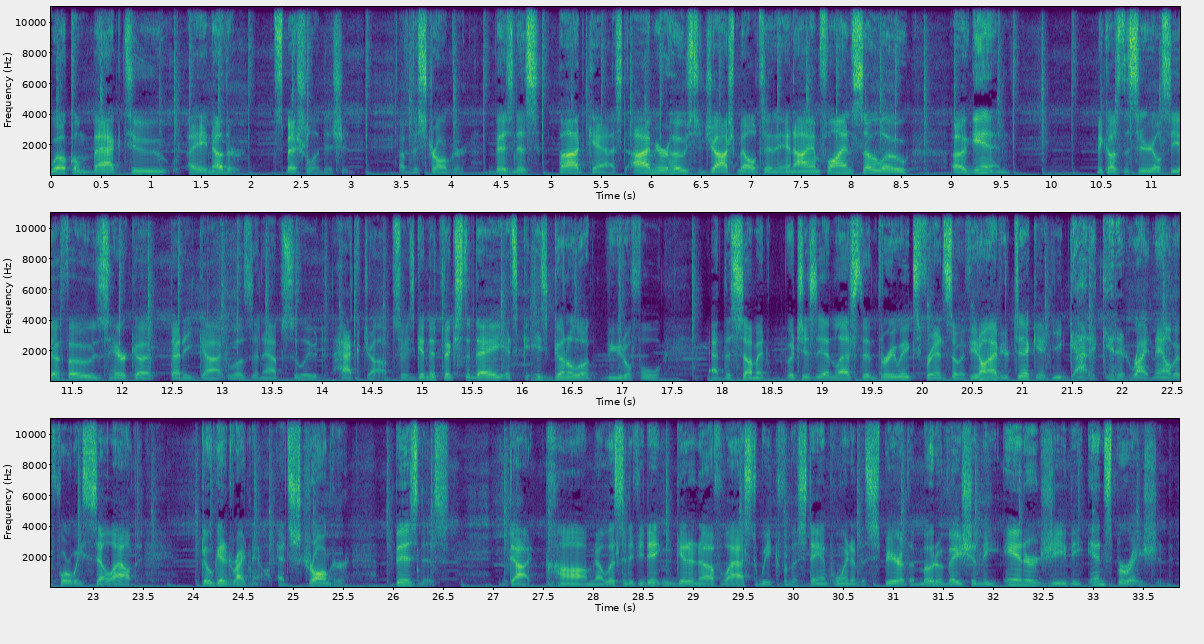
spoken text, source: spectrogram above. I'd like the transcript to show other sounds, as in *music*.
Welcome back to another special edition of the Stronger Business Podcast. I'm your host, Josh Melton, and I am flying solo again because the serial CFO's haircut that he got was an absolute hack job. So he's getting it fixed today. It's, he's going to look beautiful at the summit, which is in less than three weeks, friends. So if you don't have your ticket, you got to get it right now before we sell out. Go get it right now at strongerbusiness.com. Now, listen, if you didn't get enough last week from the standpoint of the spirit, the motivation, the energy, the inspiration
